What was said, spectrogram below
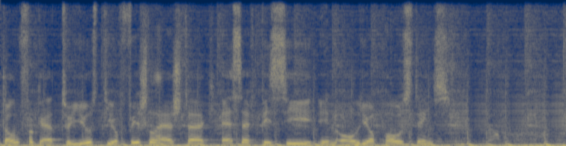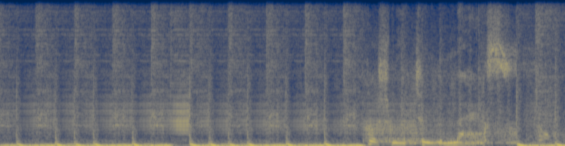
don't forget to use the official hashtag SFPC in all your postings. Push me to the max.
